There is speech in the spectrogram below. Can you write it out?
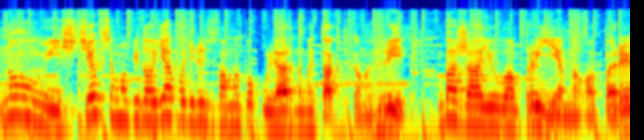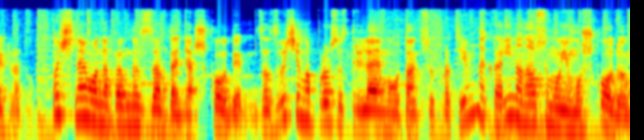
Ну і ще в цьому відео я поділюсь з вами популярними тактиками гри. Бажаю вам приємного перегляду. Почнемо, напевно, з завдання шкоди. Зазвичай ми просто стріляємо у танк супротивника і наносимо йому шкоду.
